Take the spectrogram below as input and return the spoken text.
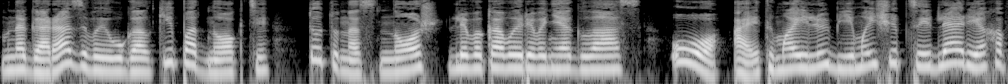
многоразовые уголки под ногти. Тут у нас нож для выковыривания глаз. О, а это мои любимые щипцы для орехов,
